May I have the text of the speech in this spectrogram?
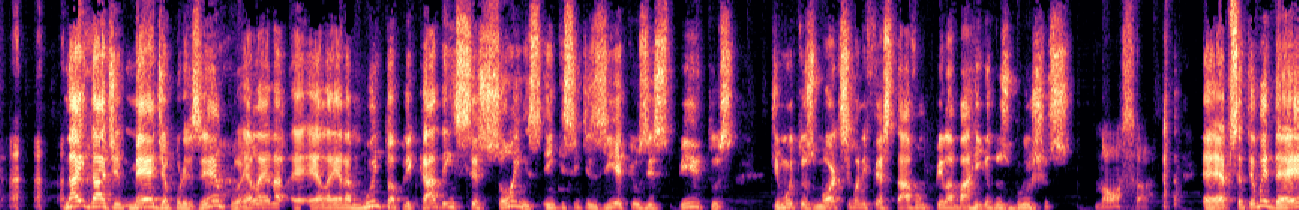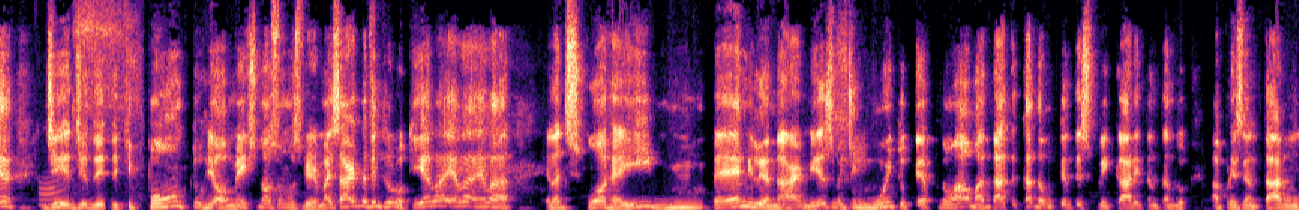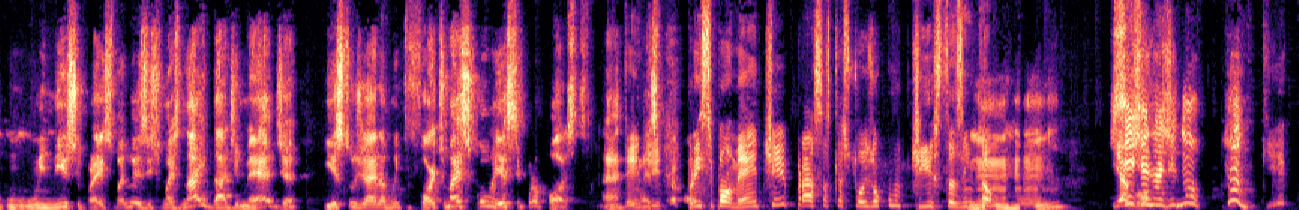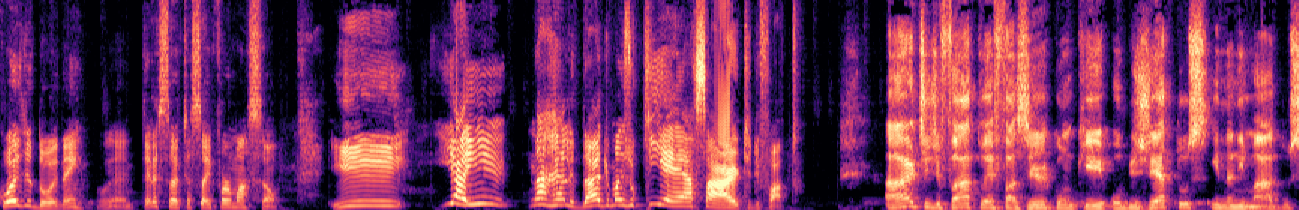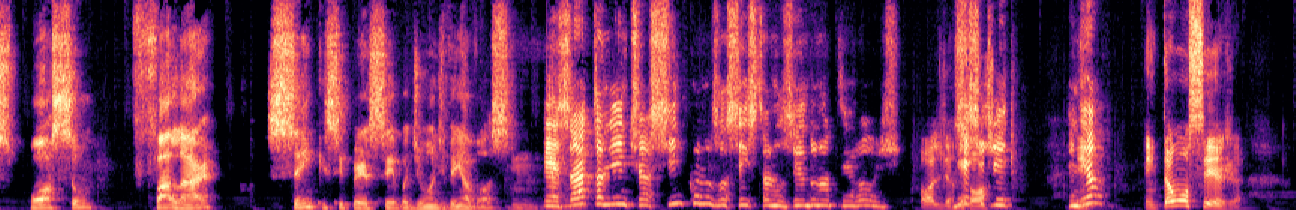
Na Idade Média, por exemplo, ela era, ela era muito aplicada em sessões em que se dizia que os espíritos de muitos mortos se manifestavam pela barriga dos bruxos. Nossa. É, para você ter uma ideia de, de, de, de, que ponto realmente nós vamos ver. Mas a arte da ventriloquia, ela, ela, ela, ela discorre aí, hum, é milenar mesmo, é de muito tempo, não há uma data, cada um tenta explicar e tentando apresentar um, um, um início para isso, mas não existe. Mas na Idade Média, isso já era muito forte, mas com esse propósito. Né? Entendi. Propósito. Principalmente para essas questões ocultistas, então. Uhum. E Você já imaginou? Hum. Que coisa de doido, hein? É interessante essa informação. E, e aí, na realidade, mas o que é essa arte de fato? A arte, de fato, é fazer com que objetos inanimados possam falar sem que se perceba de onde vem a voz. Hum. Exatamente assim como você está nos vendo na tela hoje. Olha Desse só. jeito. Entendeu? Então, ou seja,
